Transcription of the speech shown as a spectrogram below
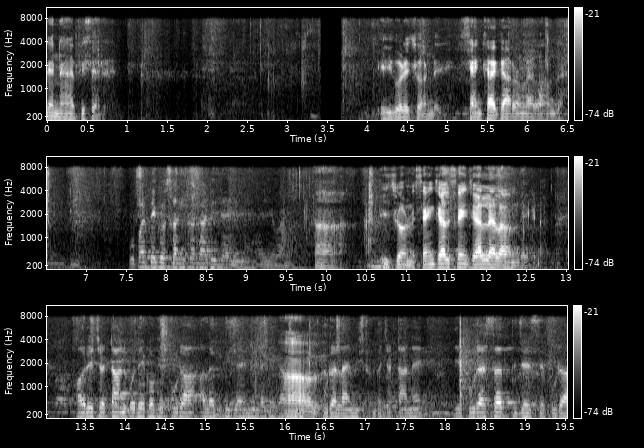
దాన్ని ఆపేశారు. ఇది కూడా చూడండి. శంఖాకారంలో ఎలా ఉందా. ऊपर देखो शंख का डिजाइन में है ये वाला ఆ, ఇది చూడండి శంఖాలు శంఖాలు ఎలా ఉంది ఇక్కడ और ये चट्टान को देखोगे पूरा अलग डिजाइन में लगेगा हाँ। क्योंकि पूरा लाइम का चट्टान है ये पूरा सत्य जैसे पूरा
